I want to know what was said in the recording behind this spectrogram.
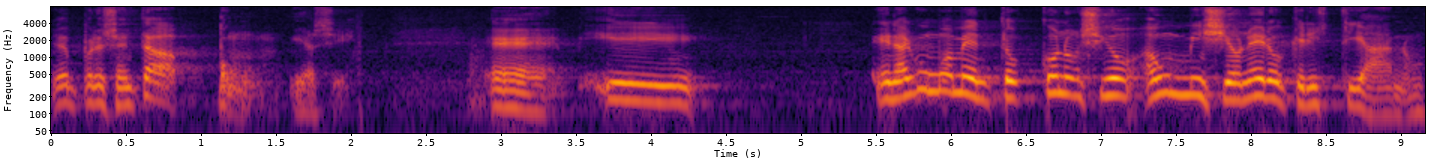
Se presentaba, ¡pum!, y así. Eh, y en algún momento conoció a un misionero cristiano.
